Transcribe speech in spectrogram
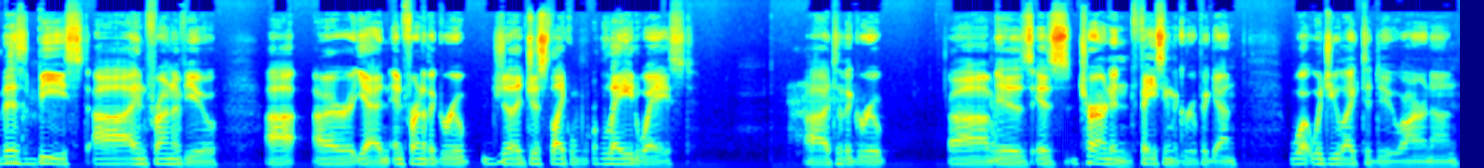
this beast uh, in front of you, uh, or yeah, in, in front of the group, ju- just like laid waste uh, to the group, um, is is turned and facing the group again. What would you like to do, Aranon?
